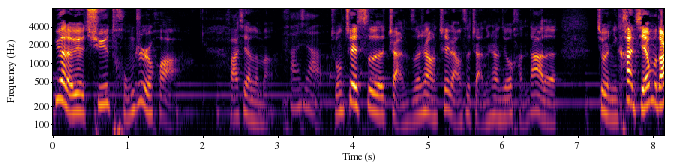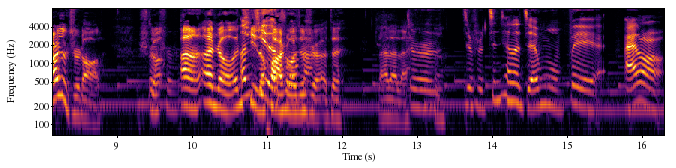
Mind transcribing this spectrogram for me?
越来越趋于同质化，发现了吗？发现了。从这次展子上，这两次展子上就有很大的，就是你看节目单就知道了。是是。按按照 NT 的话说，就是对，来来来，就是就是今天的节目被 L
